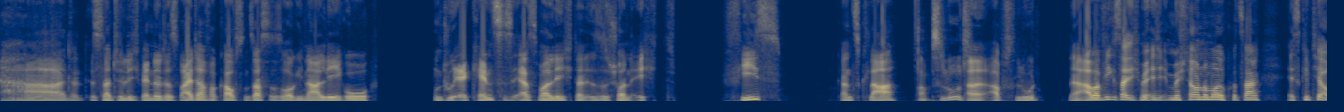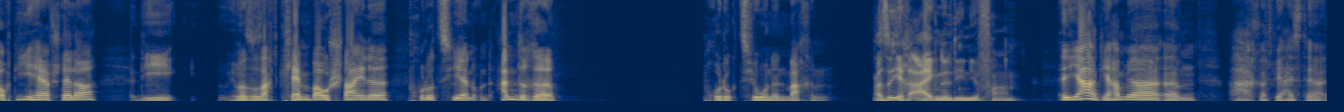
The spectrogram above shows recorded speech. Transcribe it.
Ja, das ist natürlich, wenn du das weiterverkaufst und sagst, das ist Original Lego und du erkennst es erstmal nicht, dann ist es schon echt fies. Ganz klar. Absolut. Äh, absolut. Na, aber wie gesagt, ich, ich möchte auch nochmal kurz sagen, es gibt ja auch die Hersteller, die, wie man so sagt, Klemmbausteine produzieren und andere Produktionen machen. Also ihre eigene Linie fahren. Äh, Ja, die haben ja, ähm, ach Gott, wie heißt der?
